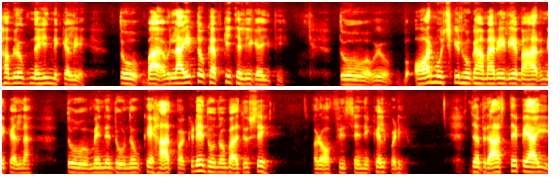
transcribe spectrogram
हम लोग नहीं निकले तो लाइट तो कब की चली गई थी। तो और मुश्किल होगा हमारे लिए बाहर निकलना। तो मैंने दोनों के हाथ पकड़े दोनों बाजू से। और ऑफ़िस से निकल पड़ी। जब रास्ते पे आई,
